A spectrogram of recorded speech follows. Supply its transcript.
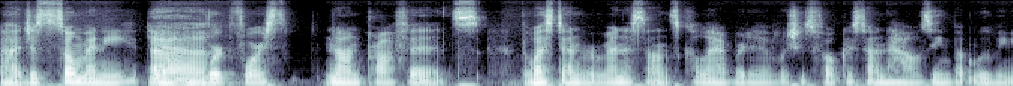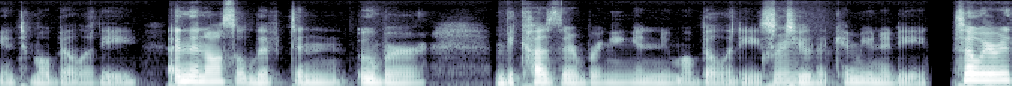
uh, just so many um, workforce nonprofits, the West Denver Renaissance Collaborative, which is focused on housing but moving into mobility, and then also Lyft and Uber because they're bringing in new mobilities to the community. So we were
